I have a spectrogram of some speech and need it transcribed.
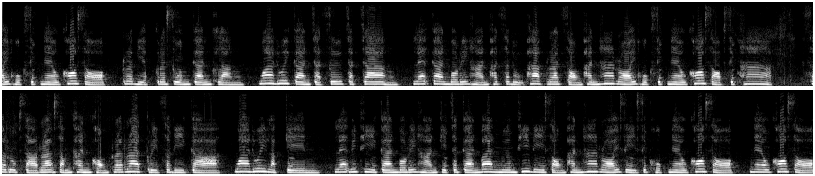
2560 แนวข้อสอบ ระเบียบกระทรวงการคลัง ว่าด้วยการจัดซื้อจัดจ้าง และการบริหารพัสดุภาครัฐ 2560 แนวข้อสอบ 15 สรุปสาระสำคัญของพระราชกฤษฎีกา ว่าด้วยหลักเกณฑ์ และวิธีการบริหารกิจการบ้านเมืองที่ดี 2546 แนวข้อสอบ แนวข้อสอบ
